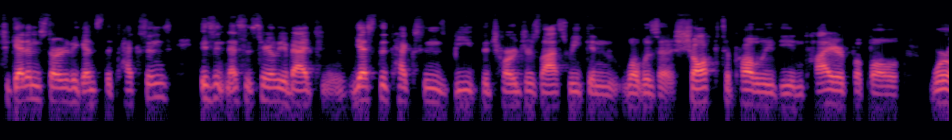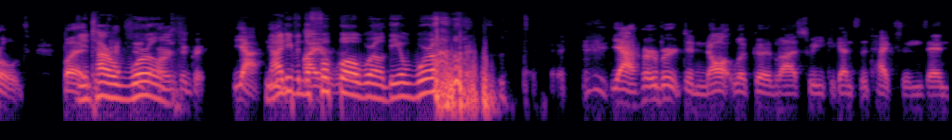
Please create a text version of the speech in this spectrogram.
to get him started against the Texans isn't necessarily a bad team. Yes, the Texans beat the Chargers last week in what was a shock to probably the entire football world. But the entire the world aren't a great yeah. Not even the football world, world the world. yeah, Herbert did not look good last week against the Texans, and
